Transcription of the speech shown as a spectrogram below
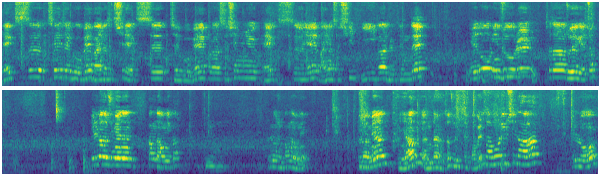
x 세제곱에 마이너스 7x 제곱에 플러스 16x에 마이너스 12가 될 텐데 얘도 인수를 찾아줘야겠죠? 1 넣어주면은 빵 나옵니까? 음. 1 넣어주면 빵 나오네 그러면 그냥 연달아서 조립제법을 써버립시다 1로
